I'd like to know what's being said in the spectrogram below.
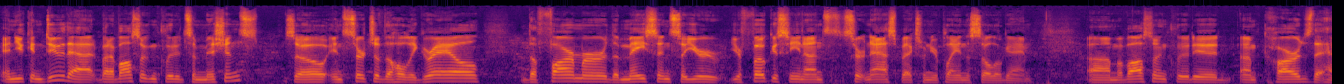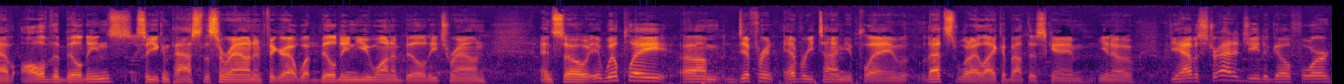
and you can do that. But I've also included some missions. So, in search of the Holy Grail, the farmer, the mason. So you're you're focusing on certain aspects when you're playing the solo game. Um, I've also included um, cards that have all of the buildings, so you can pass this around and figure out what building you want to build each round. And so it will play um, different every time you play. That's what I like about this game. You know, if you have a strategy to go for,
